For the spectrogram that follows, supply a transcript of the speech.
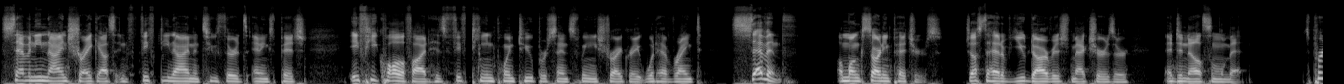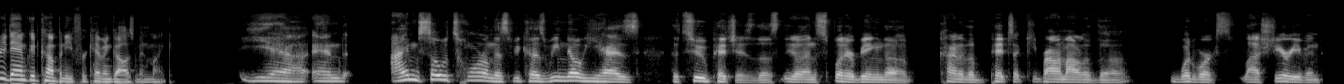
79 strikeouts, and 59 and two thirds innings pitched. If he qualified, his 15.2% swinging strike rate would have ranked seventh among starting pitchers, just ahead of Yu Darvish, Max Scherzer, and Dinelson Lamet. It's pretty damn good company for Kevin Gausman, Mike. Yeah, and I'm so torn on this because we know he has the two pitches, the you know, and the splitter being the kind of the pitch that brought him out of the woodworks last year. Even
